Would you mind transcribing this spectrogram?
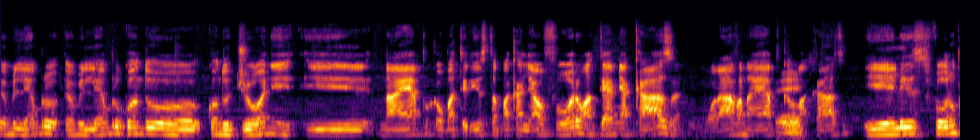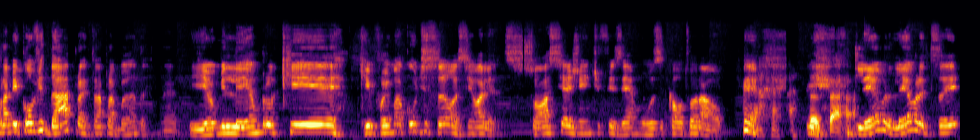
eu me lembro, eu me lembro quando quando Johnny e na época o baterista Bacalhau foram até a minha casa. Eu morava na época numa casa e eles foram para me convidar para entrar para a banda, né? E eu me lembro que que foi uma condição assim, olha, só se a gente fizer música autoral. lembra, lembra disso aí?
